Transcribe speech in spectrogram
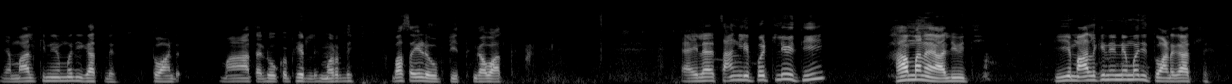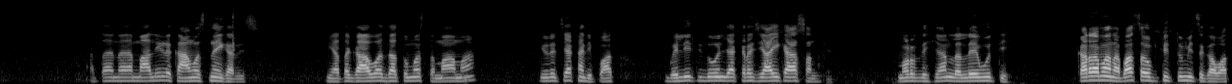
या मालकीने मध्ये घातलं तोंड. मग आता डोकं फिरले मरदे बसा इडं उपटीत गावात. यायला चांगली पटली होती. हा म्हणा आली होती. ही मालकीने मध्ये तोंड घातलं. आता ना मला इकडं कामच नाही करायचं. मी आता गावात जातो मस्त मामा. तिकडेच एखादी पाहतो. भली ती दोन लेकराची आई का असा ना मरू दे यांना लय होती. करा म्हणा बसा उपटीत तुम्हीच गावात.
